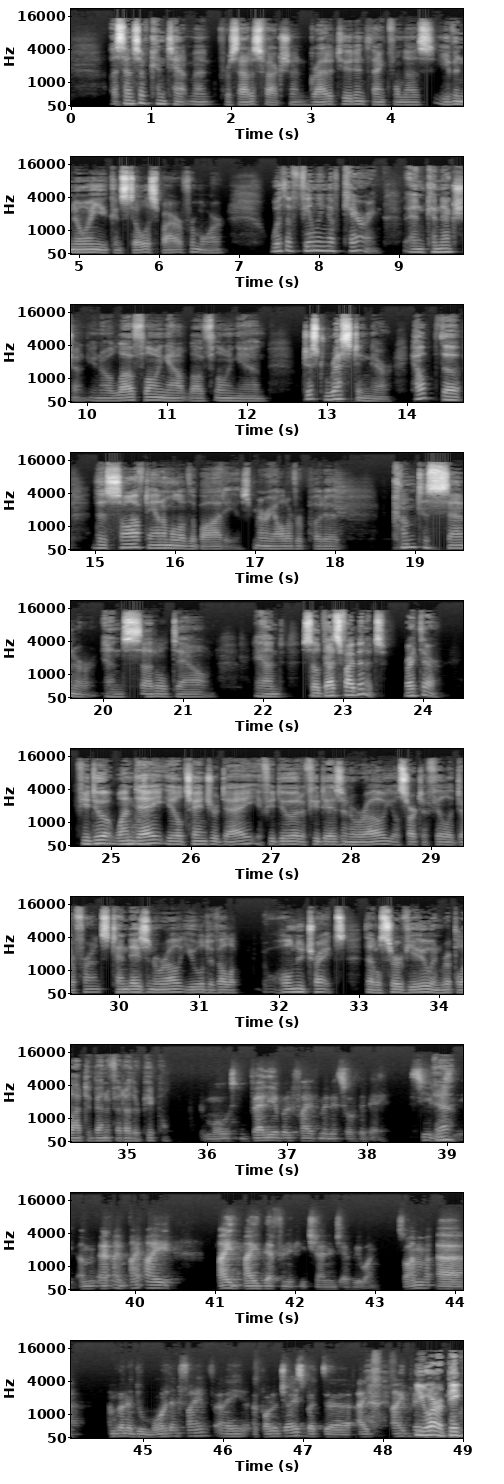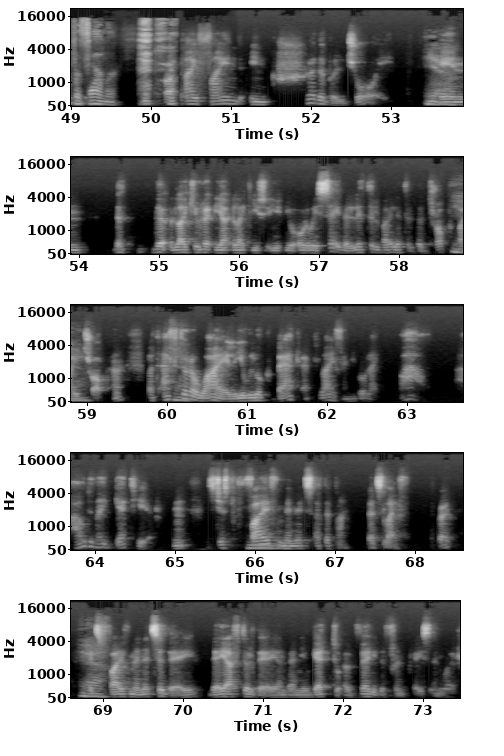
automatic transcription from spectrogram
a sense of contentment for satisfaction, gratitude and thankfulness, even knowing you can still aspire for more, with a feeling of caring and connection, you know, love flowing out, love flowing in, just resting there. Help the the soft animal of the body, as Mary Oliver put it, come to center and settle down. And so that's five minutes right there. If you do it one day, it'll change your day. If you do it a few days in a row, you'll start to feel a difference. 10 days in a row, you will develop whole new traits that'll serve you and ripple out to benefit other people. The most valuable five minutes of the day. Seriously. Yeah. Um, I, I, I, I definitely challenge everyone. So I'm, uh, I'm going to do more than five. I apologize, but uh, I, I. You are a big performer. I find incredible joy yeah. in the, the like you yeah, like you you always say the little by little the drop yeah. by drop huh? but after yeah. a while you look back at life and you go like wow how did i get here? Hmm? it's just five mm. minutes at a time. That's life right? It's five minutes a day day after day and then you get to a very different place than where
